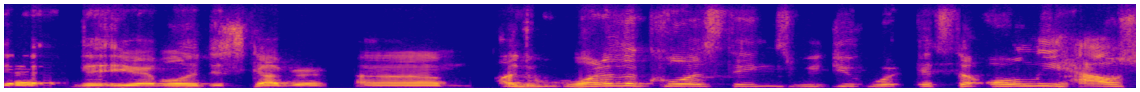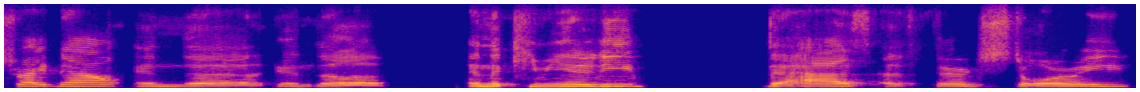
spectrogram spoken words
that, that you're able to discover. Um, uh, one of the coolest things we do it's the only house right now in the in the in the community that has a third story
